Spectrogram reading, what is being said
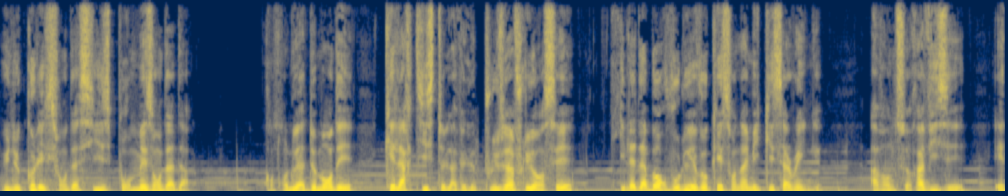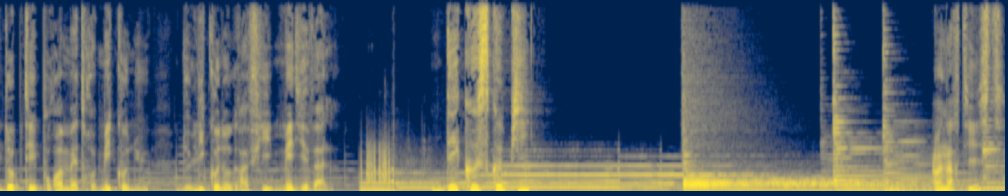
une collection d'assises pour Maison Dada. Quand on lui a demandé quel artiste l'avait le plus influencé, il a d'abord voulu évoquer son ami Keith Haring, avant de se raviser et d'opter pour un maître méconnu de l'iconographie médiévale. Décoscopie. Un artiste?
